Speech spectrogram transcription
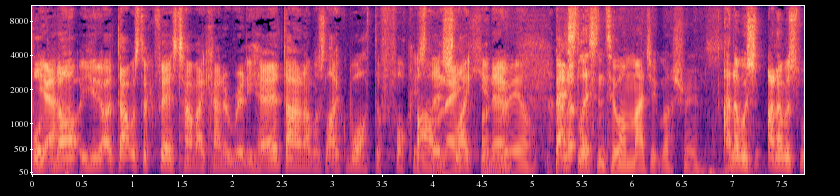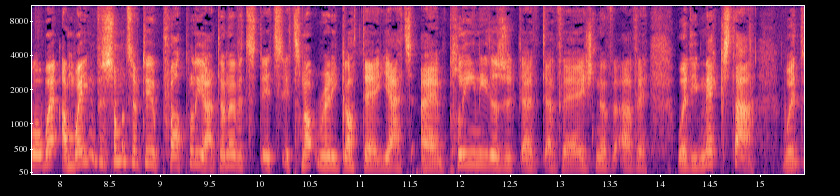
but Yeah. not you know that was the first time I kind of really heard that and I was like what the fuck is Oh, this mate, like you unreal. know Best and, listened to on Magic Mushrooms. and I was and I was well, I'm waiting for someone to do it properly I don't know if it's it's it's not really got there yet um, Plini does a, a, a version of, of it where he mixed that with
